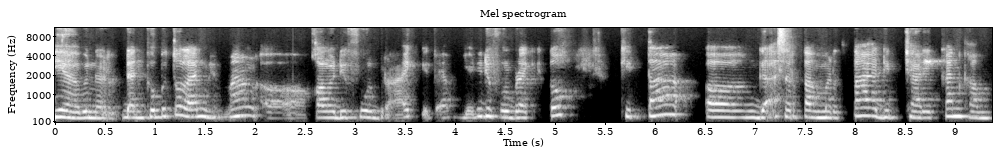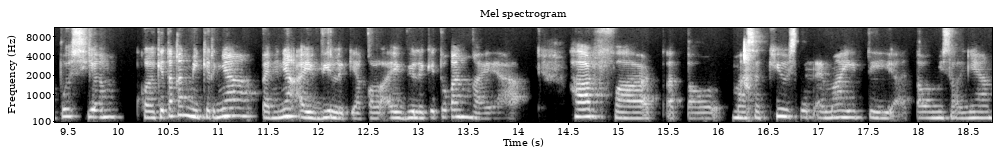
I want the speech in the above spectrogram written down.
Iya benar dan kebetulan memang uh, kalau di Fulbright gitu ya. Jadi di Fulbright itu kita eh, nggak uh, serta merta dicarikan kampus yang kalau kita kan mikirnya pengennya Ivy League ya. Kalau Ivy League itu kan kayak Harvard atau Massachusetts, MIT atau misalnya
